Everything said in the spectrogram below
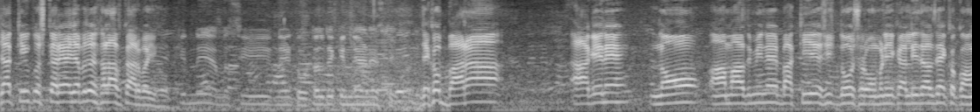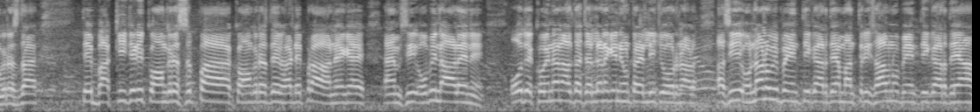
ਜਾਂ ਕੀ ਕੁਝ ਕਰਿਆ ਜਾਵੇ ਉਹਦੇ ਖਿਲਾਫ ਕਾਰਵਾਈ ਹੋਵੇ। ਕਿੰਨੇ ਐਮਸੀ ਨੇ ਟੋਟਲ ਤੇ ਕਿੰਨੇ ਨੇ ਅਸਤੀਫਾ ਦੇਖੋ 12 ਆ ਗਏ ਨੇ 9 ਆਮ ਆਦਮੀ ਨੇ ਬਾਕੀ ਅਸੀਂ ਦੋ ਸ਼੍ਰੋਮਣੀ ਅਕਾਲੀ ਦਲ ਦੇ ਇੱਕ ਕਾਂਗਰਸ ਦਾ ਤੇ ਬਾਕੀ ਜਿਹੜੀ ਕਾਂਗਰਸ ਭਾ- ਕਾਂਗਰਸ ਦੇ ਸਾਡੇ ਭਰਾ ਨੇ ਗਏ ਐਮਸੀ ਉਹ ਵੀ ਨਾਲੇ ਨੇ। ਉਹ ਦੇਖੋ ਇਹਨਾਂ ਨਾਲ ਤਾਂ ਚੱਲਣਗੇ ਨਹੀਂ ਹੁਣ ਟਰੈਲੀ ਚੋਰ ਨਾਲ। ਅਸੀਂ ਉਹਨਾਂ ਨੂੰ ਵੀ ਬੇਨਤੀ ਕਰਦੇ ਹਾਂ ਮੰਤਰੀ ਸਾਹਿਬ ਨੂੰ ਬੇਨਤੀ ਕਰਦੇ ਹਾਂ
